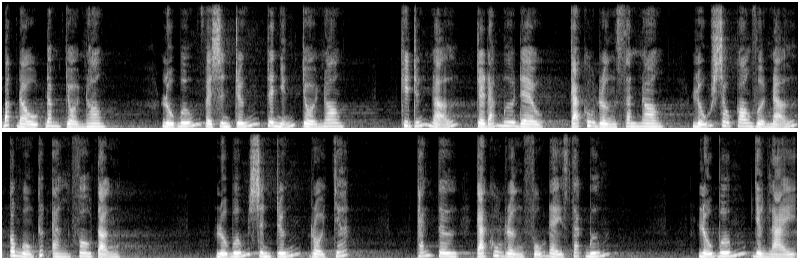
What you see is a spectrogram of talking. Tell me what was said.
bắt đầu đâm chồi non. Lũ bướm về sinh trứng trên những chồi non. Khi trứng nở, trời đã mưa đều, cả khu rừng xanh non, lũ sâu con vừa nở có nguồn thức ăn vô tận. Lũ bướm sinh trứng rồi chết. Tháng tư, cả khu rừng phủ đầy xác bướm. Lũ bướm dừng lại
